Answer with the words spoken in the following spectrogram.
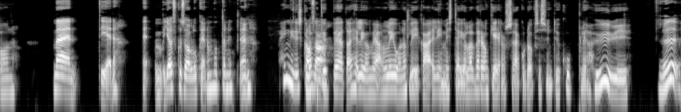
on? Mä en tiedä. E, joskus on lukenut, mutta nyt en. Hengityskaasun tai heliumia on liuunut liikaa elimistöä, jolla veronkierrossa ja kudoksessa syntyy kuplia. Hyi! Öö.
